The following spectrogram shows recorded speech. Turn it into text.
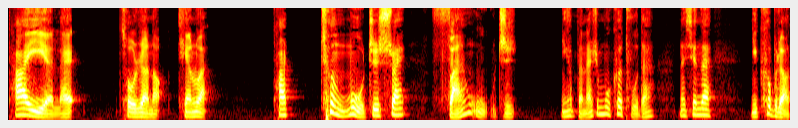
它也来凑热闹添乱，它乘木之衰，反五之。你看，本来是木克土的，那现在你克不了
